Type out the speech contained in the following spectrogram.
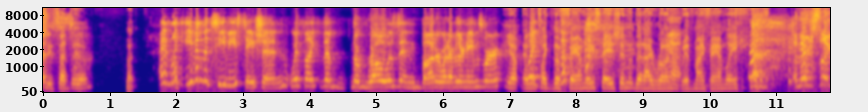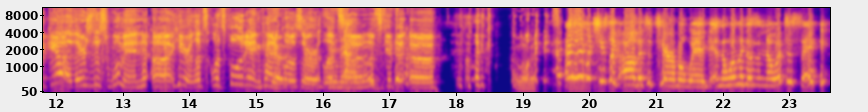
hilarious. she said to him. But and like even the TV station with like the the Rose and Bud or whatever their names were. Yep, and Like, it's like the the- family station that I run Yeah. with my family. and there's like, yeah, there's this woman. Uh, here, let's let's pull it in kind Yeah, of closer. Let's uh, let's get the uh, like. I love it. And then when she's like, "Oh, that's a terrible wig," and the woman doesn't know what to say.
